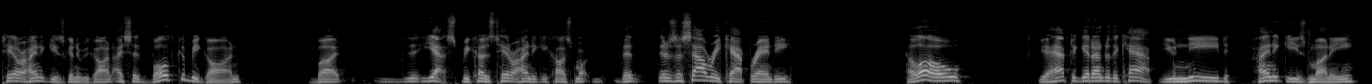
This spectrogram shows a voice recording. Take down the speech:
Taylor Heinicke is going to be gone, I said both could be gone, but th- yes, because Taylor Heinicke costs more. th- There's a salary cap, Randy. Hello, you have to get under the cap. You need Heinicke's money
